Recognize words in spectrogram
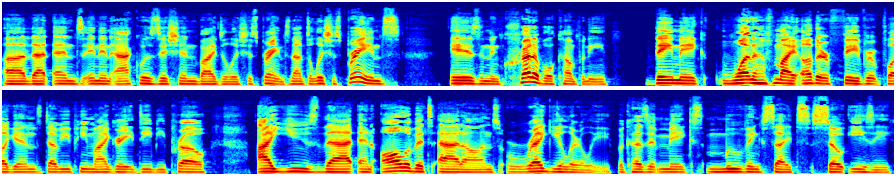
uh, that ends in an acquisition by Delicious Brains. Now, Delicious Brains is an incredible company. They make one of my other favorite plugins, WP Migrate DB Pro. I use that and all of its add ons regularly because it makes moving sites so easy.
